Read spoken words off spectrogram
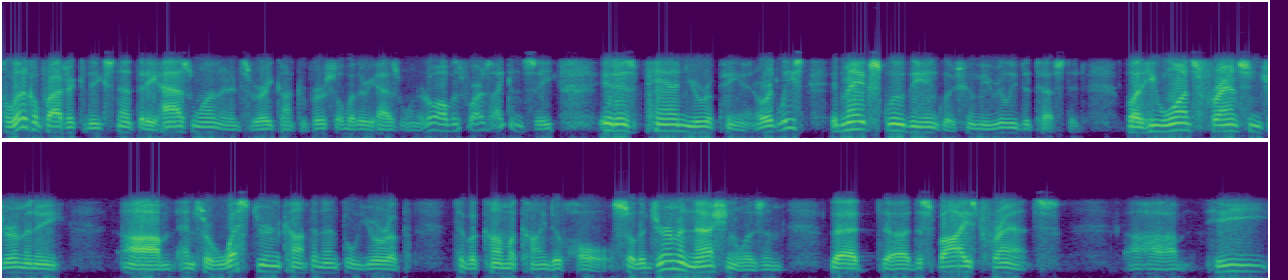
political project, to the extent that he has one, and it's very controversial whether he has one at all. But as far as I can see, it is pan-European, or at least it may exclude the English, whom he really detested. But he wants France and Germany um, and sort of Western continental Europe to become a kind of whole. So the German nationalism that uh, despised France, um, he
